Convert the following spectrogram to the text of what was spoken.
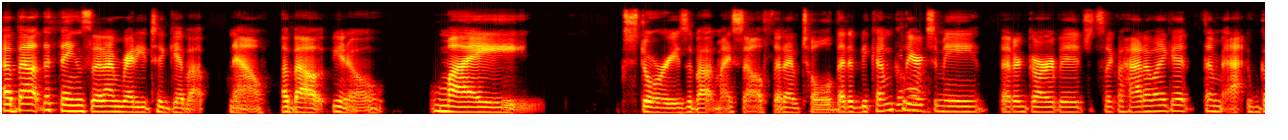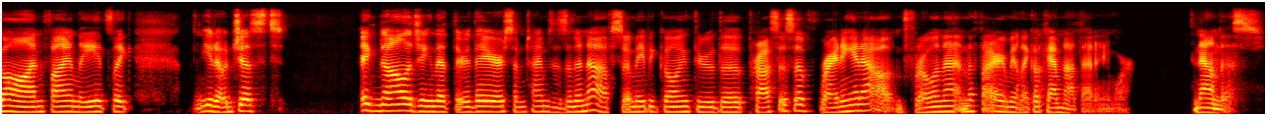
about the things that I'm ready to give up now, about, you know, my stories about myself that I've told that have become clear Yeah. to me that are garbage. It's like, well, how do I get them gone finally? It's like, you know, just acknowledging that they're there sometimes isn't enough. So maybe going through the process of writing it out and throwing that in the fire and being like, okay, I'm not that anymore. Now I'm this.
